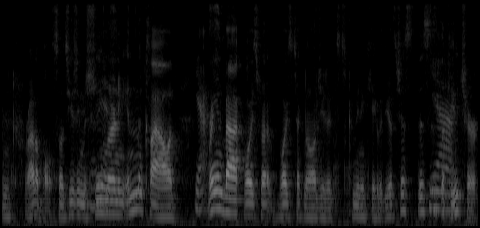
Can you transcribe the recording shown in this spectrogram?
incredible. So it's using machine learning in the cloud, yes bringing back voice voice technology to communicate with you. It's just, this is Yeah. the future.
